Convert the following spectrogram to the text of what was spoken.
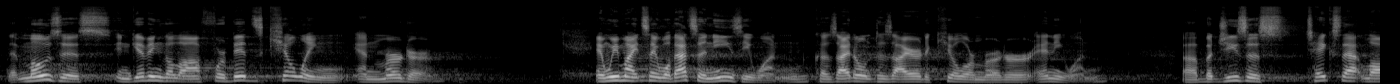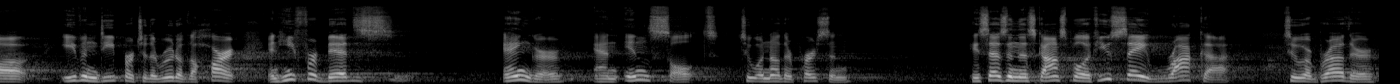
that Moses, in giving the law, forbids killing and murder. And we might say, well, that's an easy one, because I don't desire to kill or murder anyone. Uh, but Jesus takes that law even deeper to the root of the heart, and he forbids anger and insult to another person. He says in this gospel if you say raka to a brother,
